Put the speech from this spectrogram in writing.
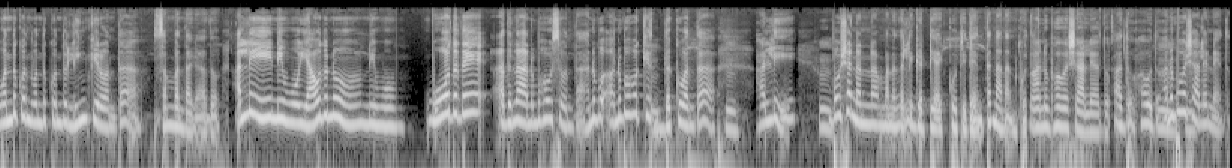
ಒಂದಕ್ಕೊಂದು ಒಂದಕ್ಕೊಂದು ಲಿಂಕ್ ಇರುವಂತ ಸಂಬಂಧ ಅದು. ಅಲ್ಲಿ ನೀವು ಯಾವುದನ್ನು ನೀವು ಓದದೆ ಅದನ್ನ ಅನುಭವಿಸುವಂತ ಅನುಭವ ಅನುಭವಕ್ಕೆ ದಕ್ಕುವಂತ ಹಳ್ಳಿ ಬಹುಶಃ ನನ್ನ ಮನದಲ್ಲಿ ಗಟ್ಟಿಯಾಗಿ ಕೂತಿದೆ ಅಂತ ನಾನು ಅನ್ಕೋತೀನಿ. ಅನುಭವ ಶಾಲೆ ಅದು. ಅದು ಹೌದು. ಅನುಭವ ಶಾಲೆನೇ ಅದು.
